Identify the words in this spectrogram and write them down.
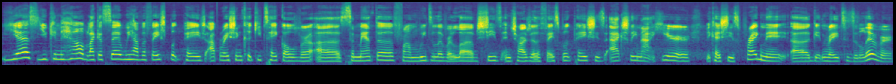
Yes, you can help. Like I said, we have a Facebook page, Operation Cookie Takeover. Uh, Samantha from We Deliver Love, she's in charge of the Facebook page. She's actually not here because she's pregnant, uh, getting ready to deliver.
